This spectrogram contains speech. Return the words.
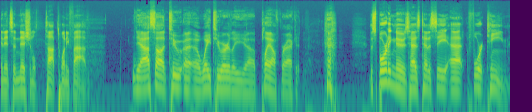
in its initial top 25. Yeah, I saw a too uh, a way too early uh, playoff bracket. The Sporting News has Tennessee at 14.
